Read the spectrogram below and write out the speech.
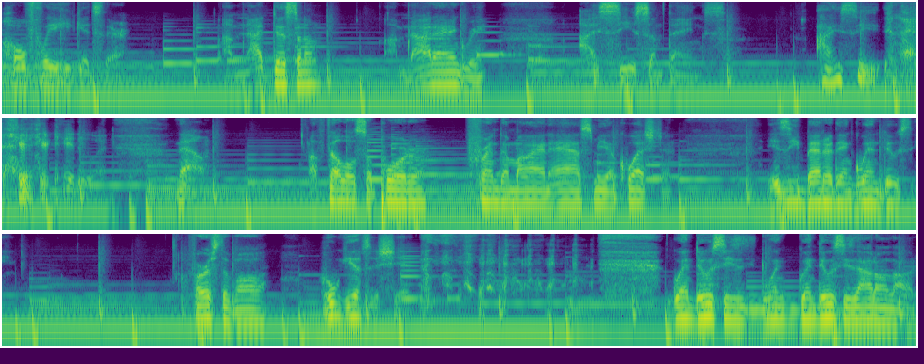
Hopefully he gets there. I'm not dissing him. I'm not angry. I see some things. I see. anyway, now, a fellow supporter, friend of mine, asked me a question Is he better than Guendouzi? First of all, who gives a shit? Guendouzi's, Guendouzi's out on loan,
